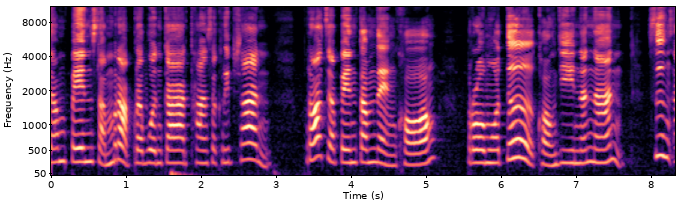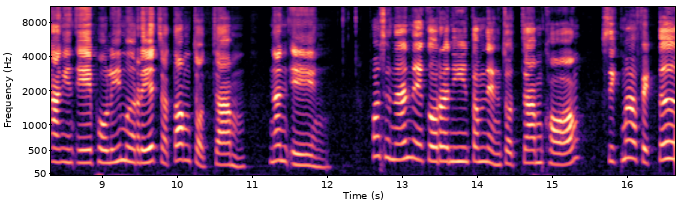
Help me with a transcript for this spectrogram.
จำเป็นสำหรับกระบวนการ transcription เพราะจะเป็นตำแหน่งของโปรโมเตอร์ของยีนนั้นๆ ซึ่ง RNA polymerase จะต้องจดจำนั่นเอง เพราะฉะนั้นในกรณีตำแหน่งจดจำของ sigma factor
